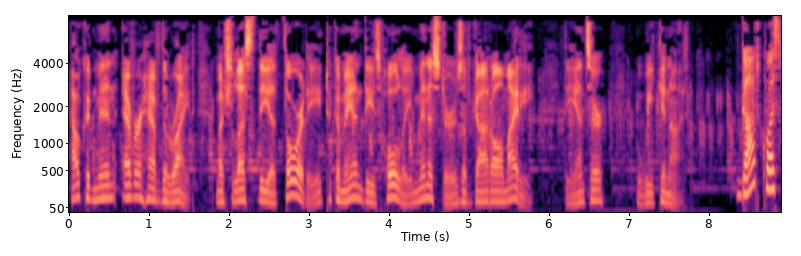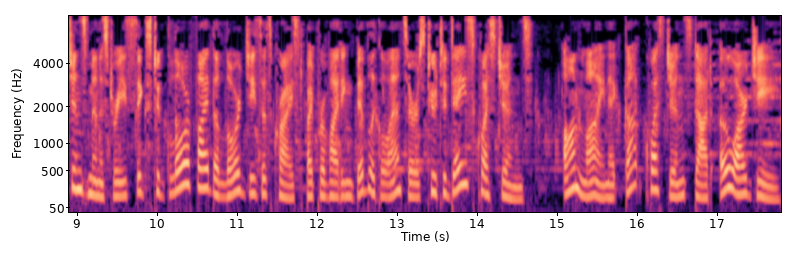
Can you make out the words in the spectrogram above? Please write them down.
how could men ever have the right, much less the authority, to command these holy ministers of God Almighty? The answer, we cannot. Got Questions Ministry seeks to glorify the Lord Jesus Christ by providing biblical answers to today's questions. Online at GotQuestions.org.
